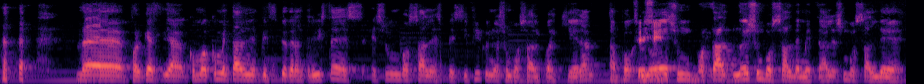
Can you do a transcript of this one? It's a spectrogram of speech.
porque ya, como he comentado en el principio de la entrevista, es, es, un bozal específico y no es un bozal cualquiera. Tampoco, sí, no, sí. Es un bozal, no es un bozal de metal, es un bozal de,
